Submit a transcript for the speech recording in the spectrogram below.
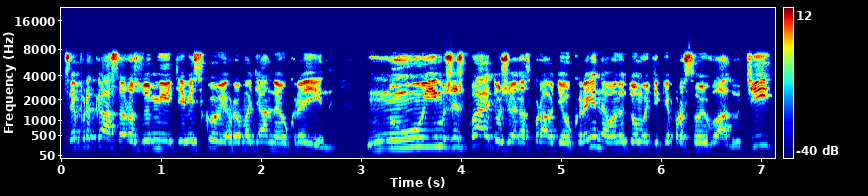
Це прекрасно розуміють і військові громадяни України. Ну їм же ж байдуже насправді Україна. Вони думають тільки про свою владу. Ті,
